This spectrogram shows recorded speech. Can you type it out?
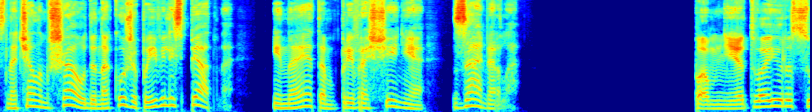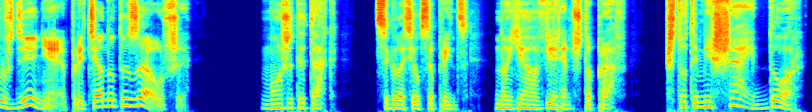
С началом Шауда на коже появились пятна, и на этом превращение замерло. «По мне твои рассуждения притянуты за уши». «Может и так», — согласился принц, «но я уверен, что прав. Что-то мешает, Дор.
